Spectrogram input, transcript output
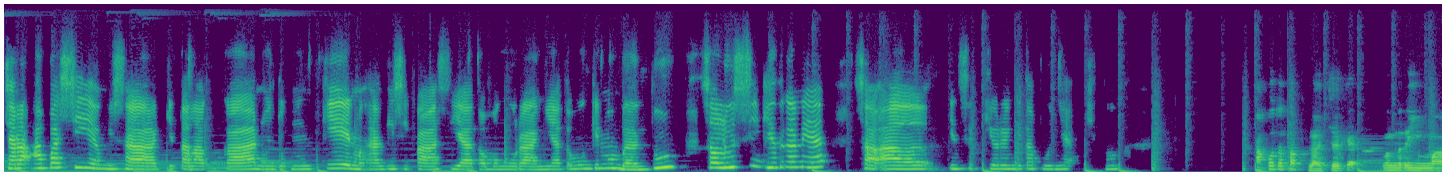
cara apa sih yang bisa kita lakukan untuk mungkin mengantisipasi atau mengurangi atau mungkin membantu solusi gitu kan ya soal insecure yang kita punya gitu aku tetap belajar kayak menerima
